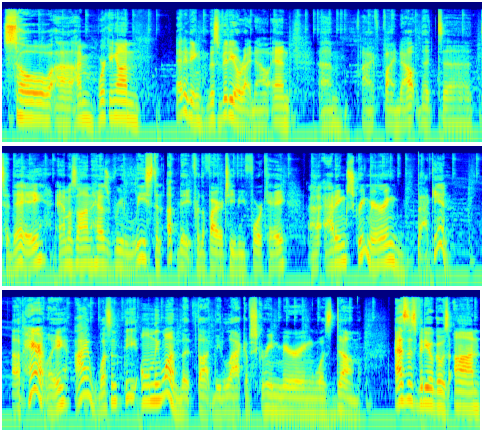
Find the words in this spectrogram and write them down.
So uh, I'm working on editing this video right now, and um, I find out that uh, today Amazon has released an update for the Fire TV 4K, uh, adding screen mirroring back in. Apparently, I wasn't the only one that thought the lack of screen mirroring was dumb. As this video goes on,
